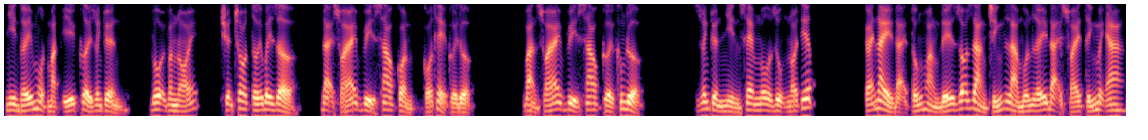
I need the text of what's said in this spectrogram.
nhìn thấy một mặt ý cười doanh tuyển, vội vàng nói, chuyện cho tới bây giờ, đại soái vì sao còn có thể cười được? Bản soái vì sao cười không được? Doanh tuyển nhìn xem nô dụng nói tiếp, cái này đại tống hoàng đế rõ ràng chính là muốn lấy đại soái tính mệnh a.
